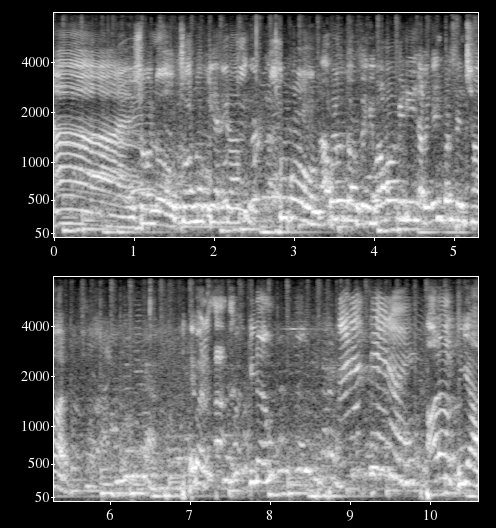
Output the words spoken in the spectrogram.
হ্যাঁ সৌরভ। সৌরভকে একটা কুপন আপনার তরফ থেকে বাবাকে নিয়ে যাবে। টেন পার্সেন্ট ছাড়। এবার কি নাম? আরাধ্যা।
